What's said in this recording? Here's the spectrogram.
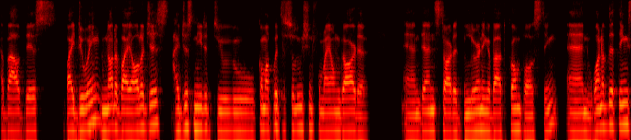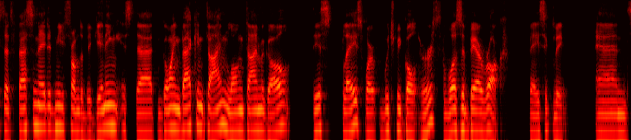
about this by doing. I'm not a biologist. I just needed to come up with a solution for my own garden and then started learning about composting. And one of the things that fascinated me from the beginning is that going back in time, long time ago, this place where which we call Earth was a bare rock, basically. And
